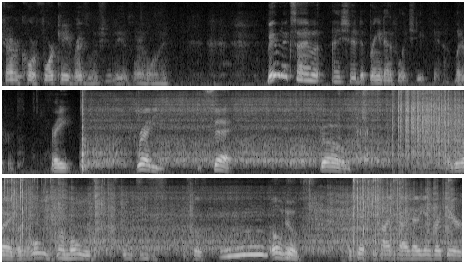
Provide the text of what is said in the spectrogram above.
trying to record 4K resolution videos. I don't know why. Maybe next time I should bring it down to full HD. Yeah, whatever. Ready? Ready. Set. Go. Underway. Holy guacamole. Oh, Jesus. It's close. Oh, no. I can't decide how I gotta get right there.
